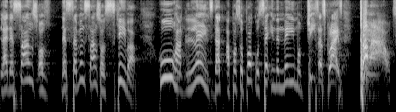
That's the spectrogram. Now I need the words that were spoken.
like the sons of the seven sons of Sceva, who had learned that Apostle Paul could say, In the name of Jesus Christ, come out.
